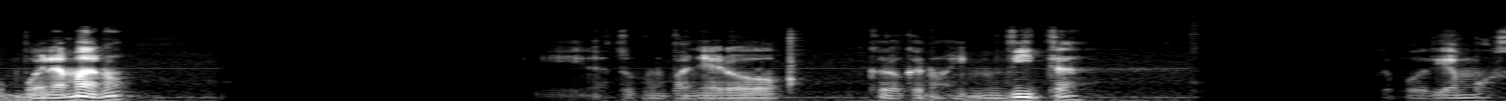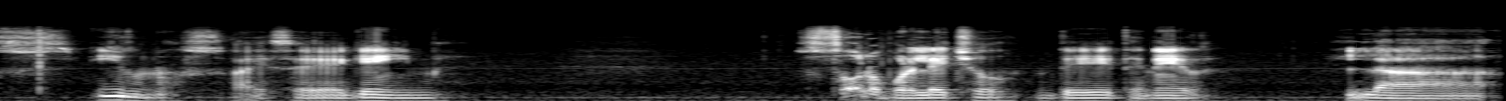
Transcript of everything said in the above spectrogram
buena mano. Y nuestro compañero creo que nos invita. Podríamos irnos a ese game solo por el hecho de tener la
